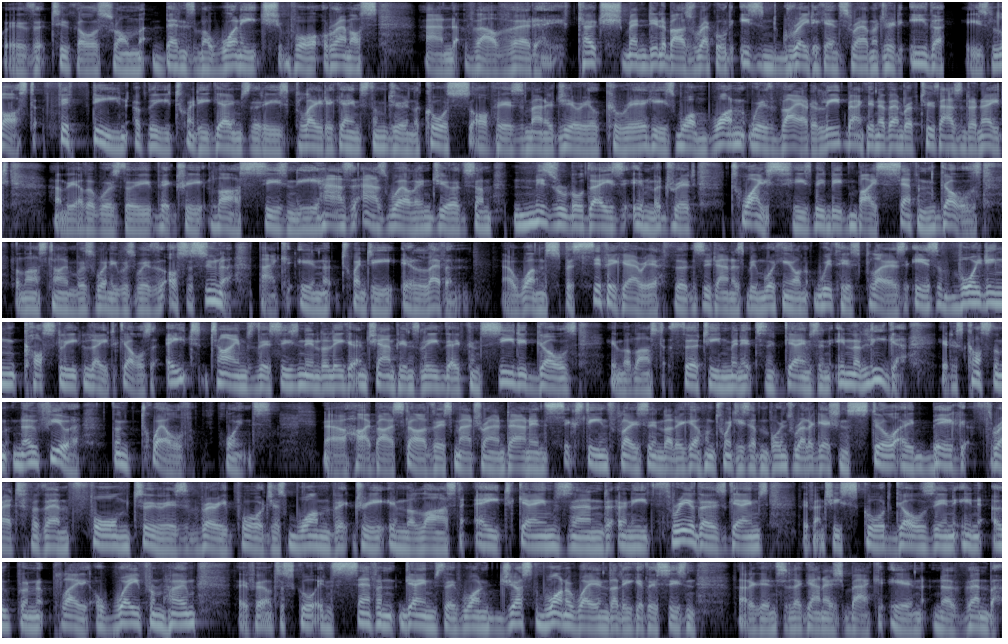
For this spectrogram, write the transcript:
with two goals from Benzema, one each for Ramos and Valverde. Coach Mendilibar's record isn't great against Real Madrid either. He's lost 15 of the 20 games that he's played against them during the course of his managerial career. He's won one with Valladolid back in November of 2008 and the other was the victory last season. He has as well endured some miserable days in Madrid. Twice he's been beaten by seven goals. The last time was when he was with Osasuna back in 2011. Now, one specific area that Zidane has been working on with his players is avoiding costly late goals. Eight times this season in La Liga and Champions League, they've conceded goals in the last 13 minutes of games, and in La Liga, it has cost them no fewer than 12 points. Now, Eibar started this match round down in 16th place in La Liga on 27 points. Relegation still a big threat for them. Form too is very poor. Just one victory in the last eight games, and only three of those games they've actually scored goals in in open play. Away from home, they failed to score in seven games. They've won just one away in La Liga this season that against Leganes back in November.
